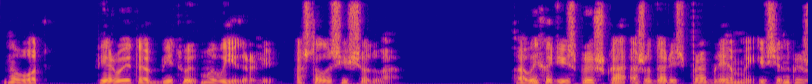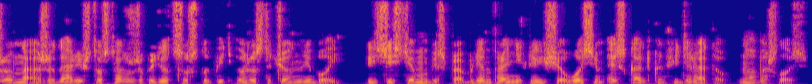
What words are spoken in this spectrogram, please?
Ну вот, первый этап битвы мы выиграли. Осталось еще два. По выходе из прыжка ожидались проблемы, и все напряженно ожидали, что сразу же придется вступить в ожесточенный бой, ведь в систему без проблем проникли еще восемь эскадр конфедератов, но обошлось.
